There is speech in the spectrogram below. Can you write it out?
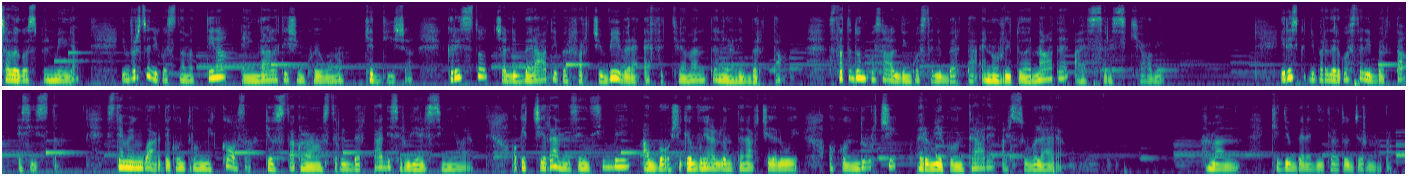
Ciao da Gospel Media. Il verso di questa mattina è in Galati 5.1 che dice Cristo ci ha liberati per farci vivere effettivamente nella libertà. State dunque saldi in questa libertà e non ritornate a essere schiavi. Il rischio di perdere questa libertà esiste. Stiamo in guardia contro ogni cosa che ostacola la nostra libertà di servire il Signore o che ci rende sensibili a voci che vogliono allontanarci da Lui o condurci per vie contrarie al suo volere. Amen. Che Dio benedica la tua giornata.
